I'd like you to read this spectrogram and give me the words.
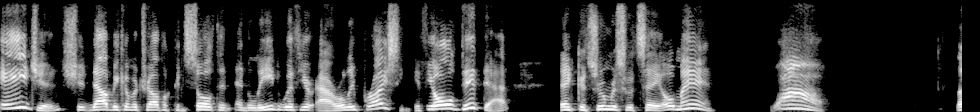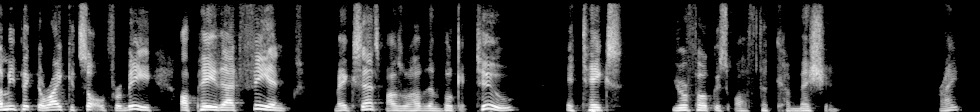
agent should now become a travel consultant and lead with your hourly pricing. If you all did that, then consumers would say, oh man, wow, let me pick the right consultant for me. I'll pay that fee and makes sense. Might as well have them book it too. It takes your focus off the commission, right?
